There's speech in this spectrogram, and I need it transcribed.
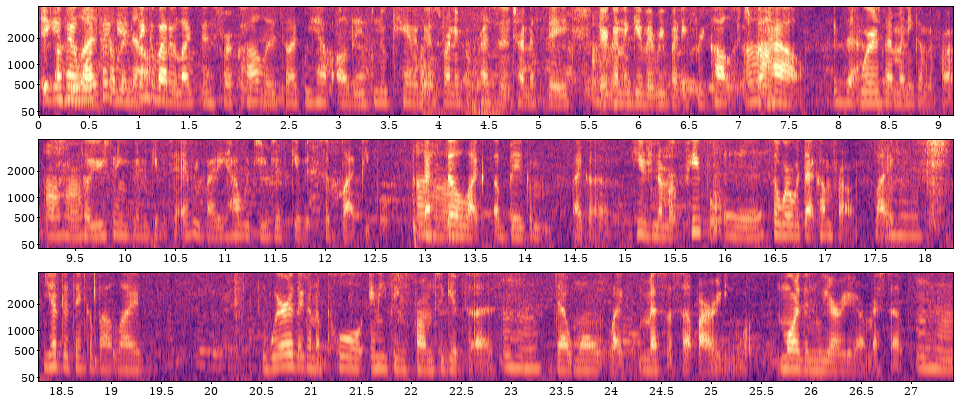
It can okay, be well, like take something it, else. think about it like this for college. Like we have all these new candidates running for president trying to say uh-huh. they're going to give everybody free college. Uh-huh. But how? Exactly. Where's that money coming from? Uh-huh. So you're saying you're going to give it to everybody. How would you just give it to black people? That's uh-huh. That's still like a big, um, like a huge number of people. So where would that come from? Like, mm-hmm. you have to think about like where are they going to pull anything from to give to us mm-hmm. that won't like mess us up already more, more than we already are messed up? Mm-hmm.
